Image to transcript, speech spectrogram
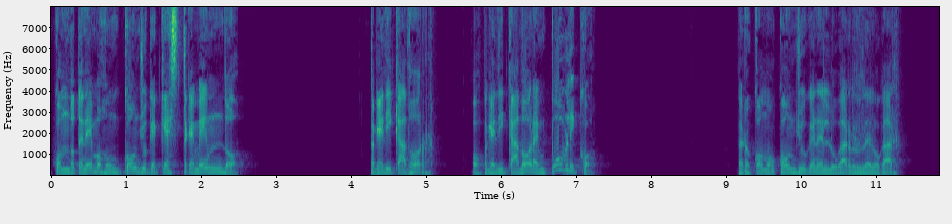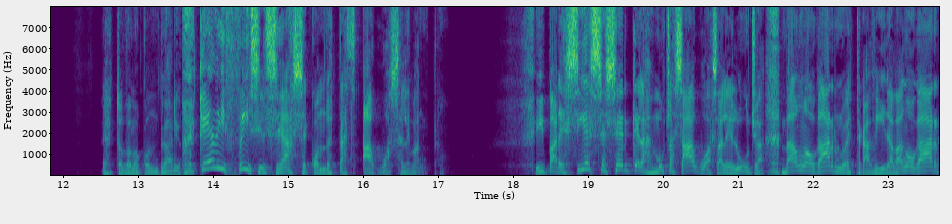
cuando tenemos un cónyuge que es tremendo predicador o predicadora en público, pero como cónyuge en el lugar del hogar. Es todo lo contrario. Qué difícil se hace cuando estas aguas se levantan. Y pareciese ser que las muchas aguas, aleluya, van a ahogar nuestra vida, van a ahogar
